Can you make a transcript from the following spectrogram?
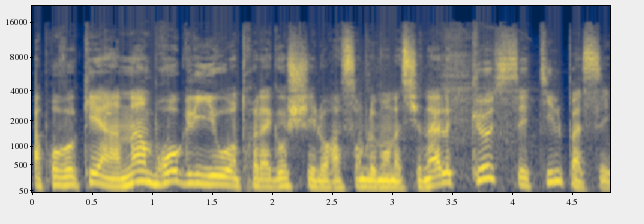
a provoqué un imbroglio entre la gauche et le Rassemblement national. Que s'est-il passé?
